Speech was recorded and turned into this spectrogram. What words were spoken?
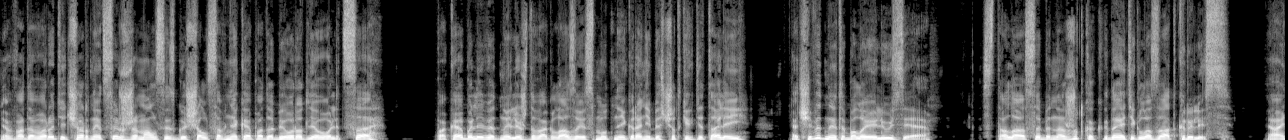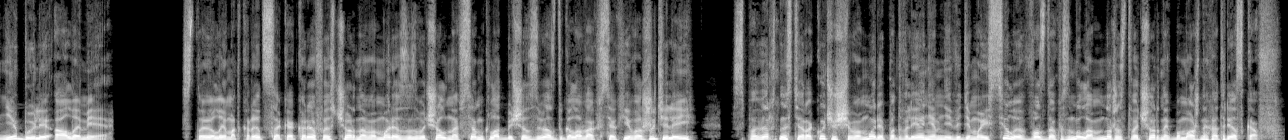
В водовороте черный ци сжимался и сгущался в некое подобие уродливого лица. Пока были видны лишь два глаза и смутные грани без четких деталей, очевидно, это была иллюзия. Стало особенно жутко, когда эти глаза открылись. Они были алыми. Стоило им открыться, как рёв из Черного моря зазвучал на всем кладбище звезд в головах всех его жителей — с поверхности ракочущего моря под влиянием невидимой силы в воздух взмыло множество черных бумажных отрезков.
